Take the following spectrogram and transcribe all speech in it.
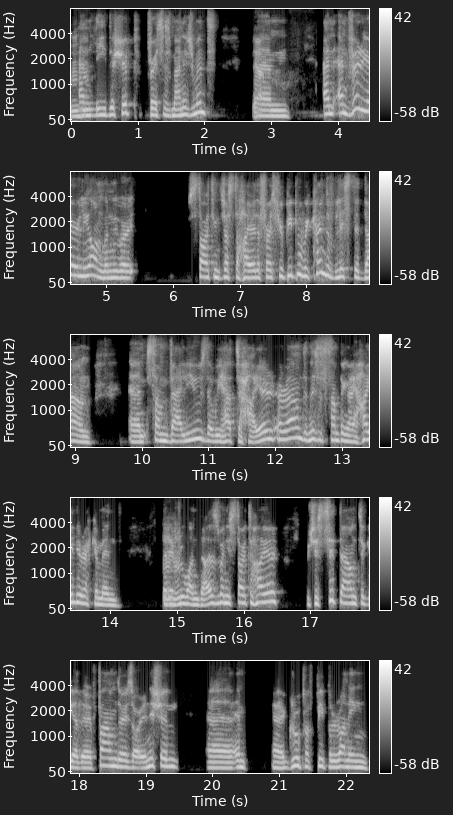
mm-hmm. and leadership versus management. Yeah. Um, and and very early on, when we were starting just to hire the first few people, we kind of listed down um, some values that we had to hire around. And this is something I highly recommend that mm-hmm. everyone does when you start to hire, which is sit down together, founders or initial uh, and, uh, group of people running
